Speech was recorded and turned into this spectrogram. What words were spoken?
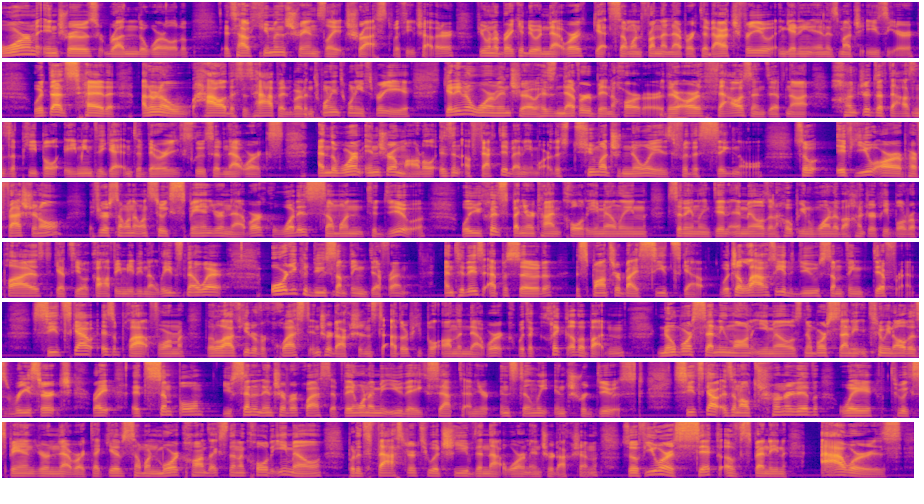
Warm intros run the world. It's how humans translate trust with each other. If you want to break into a network, get someone from that network to vouch for you, and getting in is much easier. With that said, I don't know how this has happened, but in 2023, getting a warm intro has never been harder. There are thousands, if not hundreds of thousands of people aiming to get into very exclusive networks, and the warm intro model isn't effective anymore. There's too much noise for the signal. So if you are a professional, if you're someone that wants to expand your network, what is someone to do? Well, you could spend your time cold emailing, sending LinkedIn emails, and hoping one of 100 people replies to get you a coffee meeting that leads nowhere. Or you could do something different and today's episode is sponsored by Seed Scout, which allows you to do something different. Seed Scout is a platform that allows you to request introductions to other people on the network with a click of a button. No more sending long emails, no more sending doing all this research, right? It's simple. You send an intro request. If they want to meet you, they accept and you're instantly introduced. Seed Scout is an alternative way to expand your network that gives someone more context than a cold email, but it's faster to achieve than that warm introduction. So if you are sick of spending hours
